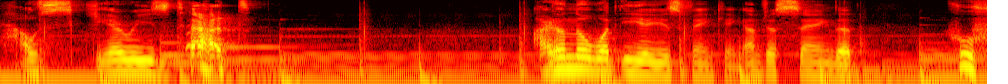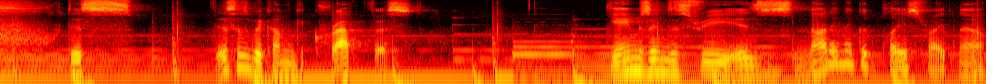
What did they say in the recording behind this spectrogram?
how scary is that i don't know what ea is thinking. I'm just saying that whew, this this is becoming a crap fest. Games industry is not in a good place right now.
